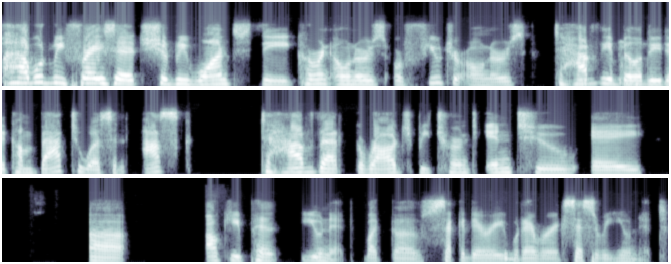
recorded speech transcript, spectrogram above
how would we phrase it? Should we want the current owners or future owners to have the ability to come back to us and ask to have that garage be turned into a uh, occupant unit, like a secondary, whatever accessory unit?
